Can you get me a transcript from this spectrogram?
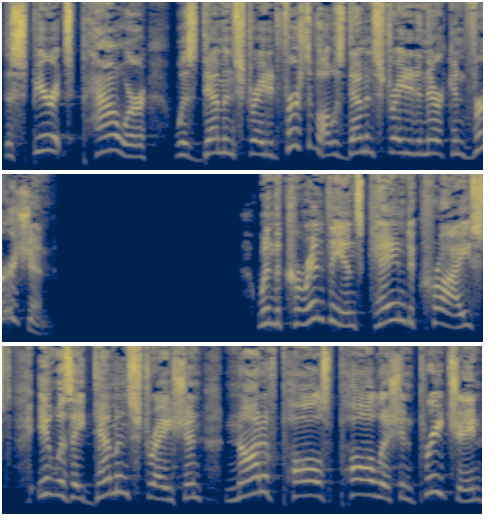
the Spirit's power was demonstrated, first of all, was demonstrated in their conversion. When the Corinthians came to Christ, it was a demonstration not of Paul's polish in preaching,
